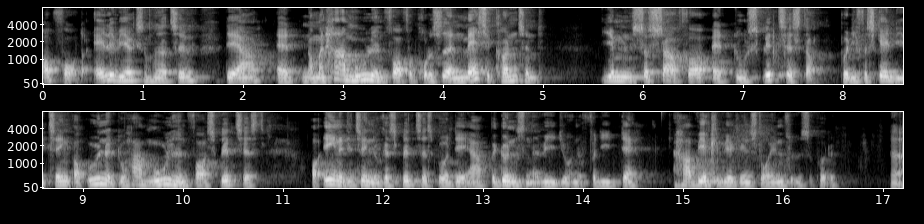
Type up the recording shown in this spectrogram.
opfordrer alle virksomheder til, det er, at når man har muligheden for at få produceret en masse content, jamen så sørg for, at du split-tester på de forskellige ting, og uden at du har muligheden for at split-teste, og en af de ting, du kan splitte på, det er begyndelsen af videoerne, fordi det har virkelig, virkelig en stor indflydelse på det. Ja.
